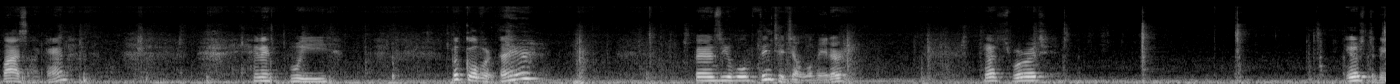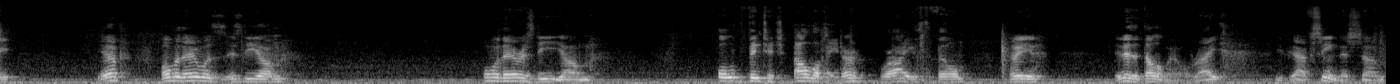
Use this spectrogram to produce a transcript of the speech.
plaza again. And if we look over there, there's the old vintage elevator. That's where it used to be. Yep, over there was is the um. Over there is the um old vintage elevator where I used to film. I mean, it is a Delaware, right. If you have seen this um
